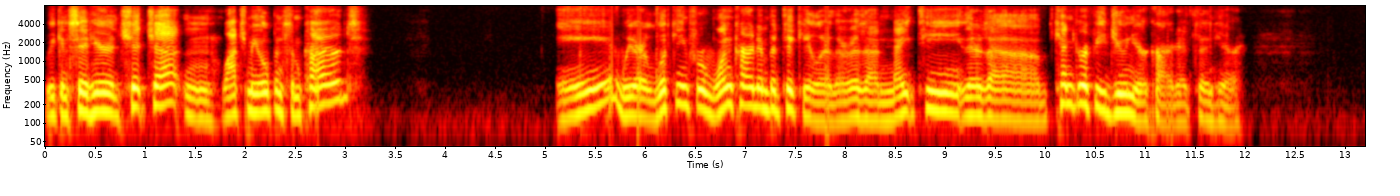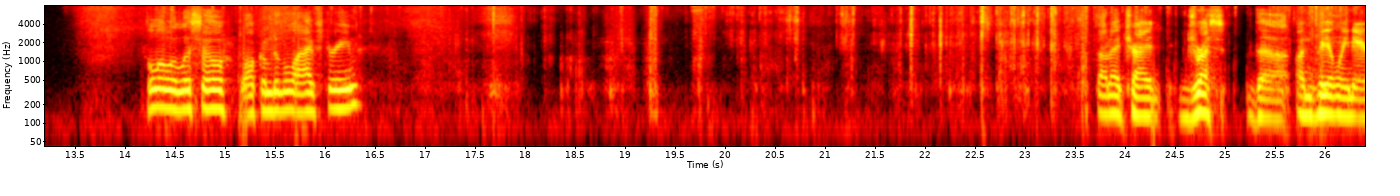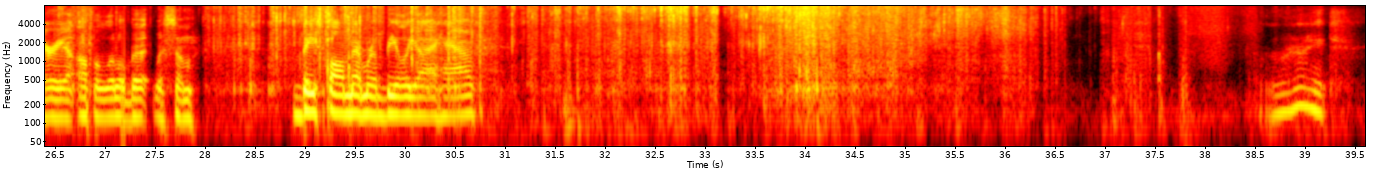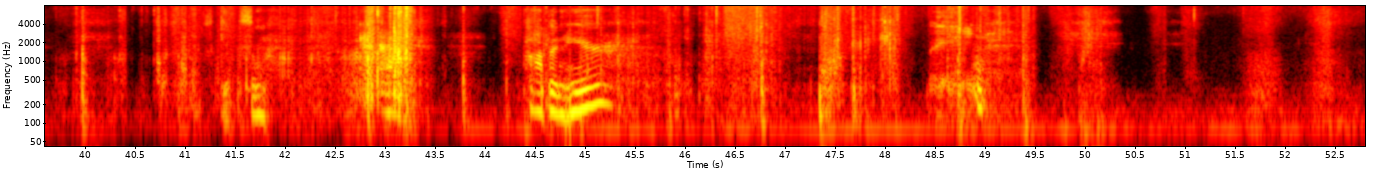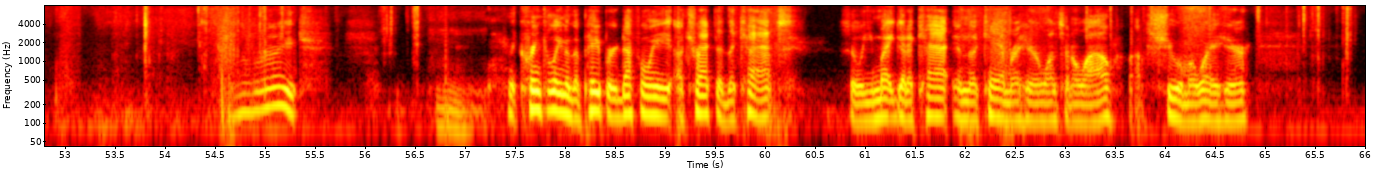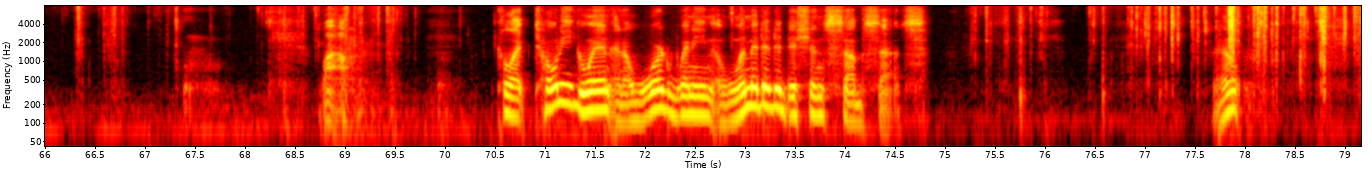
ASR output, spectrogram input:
we can sit here and chit chat and watch me open some cards. And we are looking for one card in particular. There is a 19, there's a Ken Griffey Jr. card that's in here. Hello, Alyssa. Welcome to the live stream. Thought I'd try and dress the unveiling area up a little bit with some baseball memorabilia I have. All right. Let's get some in here. All right. The crinkling of the paper definitely attracted the cats. So you might get a cat in the camera here once in a while. I'll shoo them away here. Wow collect Tony Gwynn and award-winning limited edition subsets. Well,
